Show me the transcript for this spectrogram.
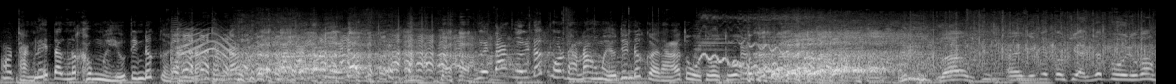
Ô, thằng lễ tân nó không hiểu tiếng đức rồi. Thằng đó thằng đó. Thằng đó người đức người ta người đức mà thằng đó không hiểu tiếng đức rồi thằng đó thua thua thua. Vâng ờ, những cái câu chuyện rất vui đúng không?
